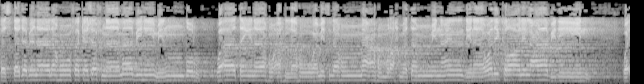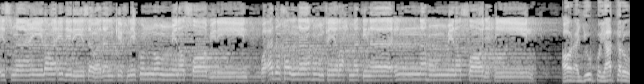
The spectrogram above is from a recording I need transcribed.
فاستجبنا له فكشفنا ما به من ضر وآتيناه أهله ومثلهم معهم رحمة من عندنا وذكرى للعابدين وإسماعيل وإدريس وذا الكفل كل من الصابرين وأدخلناهم في رحمتنا إنهم من الصالحين اور ایوب کو یاد کرو،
